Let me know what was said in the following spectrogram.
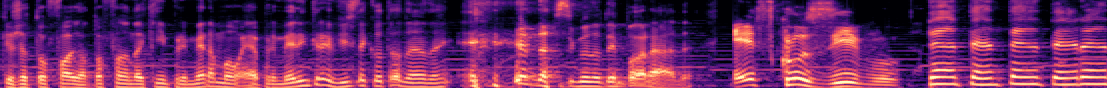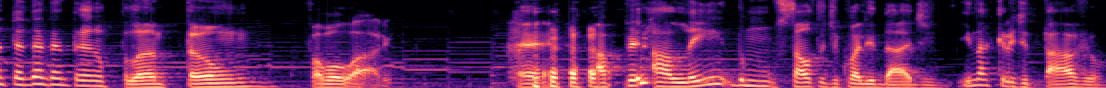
que eu já tô, já tô falando aqui em primeira mão. É a primeira entrevista que eu tô dando, hein? da segunda temporada. Exclusivo. Plantão fabulário. É, a, além de um salto de qualidade inacreditável,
